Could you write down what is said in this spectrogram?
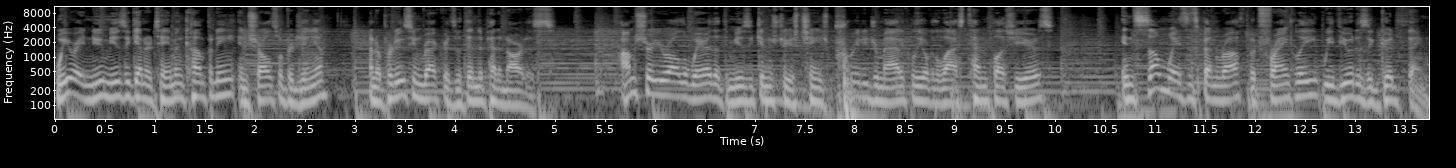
We are a new music entertainment company in Charlottesville, Virginia, and are producing records with independent artists. I'm sure you're all aware that the music industry has changed pretty dramatically over the last 10 plus years. In some ways, it's been rough, but frankly, we view it as a good thing.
